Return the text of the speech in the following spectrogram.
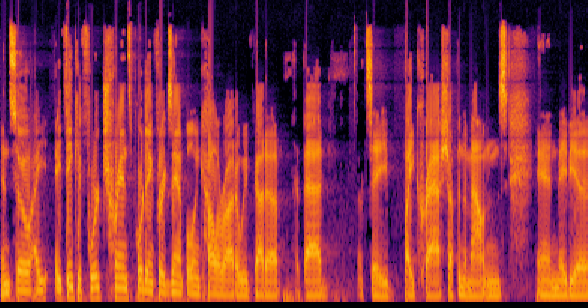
And so I, I, think if we're transporting, for example, in Colorado, we've got a, a bad let's say bike crash up in the mountains and maybe a,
